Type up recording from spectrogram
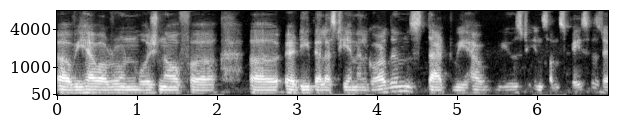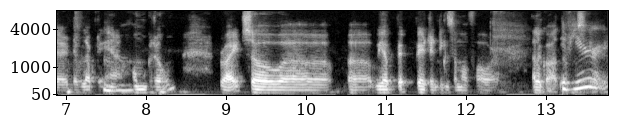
Uh, we have our own version of uh, uh deep LSTM algorithms that we have used in some spaces. They're developing mm-hmm. a homegrown, right? So uh, uh, we are p- patenting some of our algorithms. If you're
